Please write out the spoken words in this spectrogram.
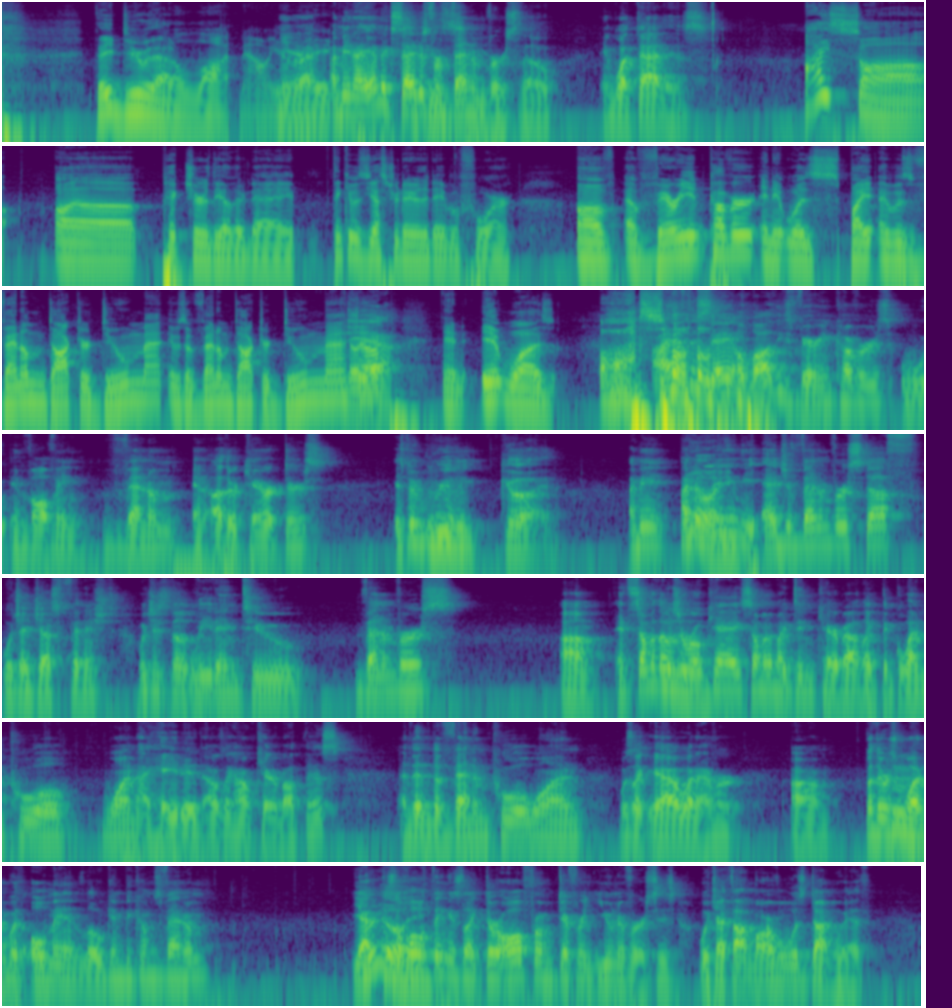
They do that a lot now. You're right. I mean, I am excited Which for is- Venomverse though, and what that is. I saw a picture the other day. I think it was yesterday or the day before of a variant cover, and it was Spite. It was Venom Doctor Doom. Ma- it was a Venom Doctor Doom mashup, Oh yeah, and it was awesome. I have to say a lot of these variant covers w- involving Venom and other characters, it's been really good. I mean, I've Mm-hmm. Really? been reading the Edge of Venomverse stuff, which I just finished, which is the lead into Venomverse. Um, and some of those Hmm. are okay. Some of them I didn't care about, like the Gwenpool one. I hated. I was like, I don't care about this. And then the Venom Pool one was like, yeah, whatever. Um, but there was Hmm. one with Old Man Logan becomes Venom. Yeah, because the whole thing is like they're all from different universes, which I thought Marvel was done with.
